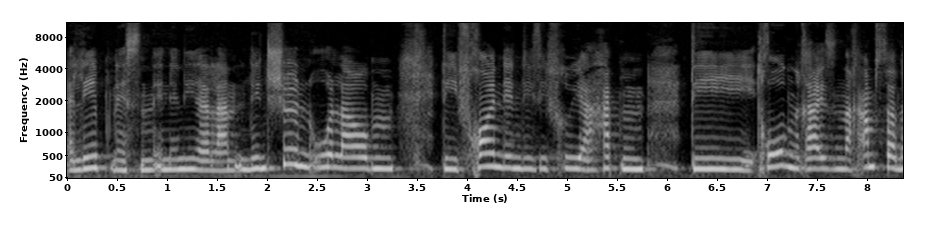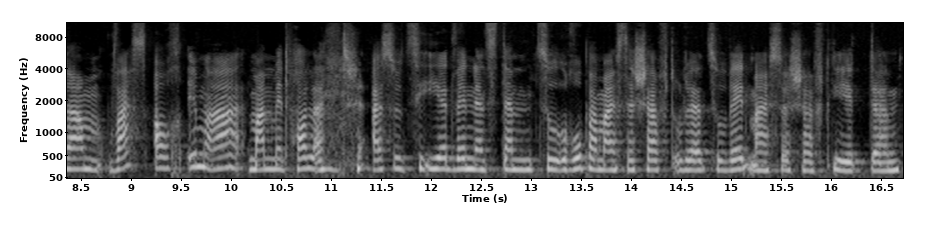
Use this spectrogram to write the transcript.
Erlebnissen in den Niederlanden, den schönen Urlauben, die Freundin, die sie früher hatten, die Drogenreisen nach Amsterdam, was auch immer man mit Holland assoziiert, wenn es dann zur Europameisterschaft oder zur Welt Weltmeisterschaft geht, dann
